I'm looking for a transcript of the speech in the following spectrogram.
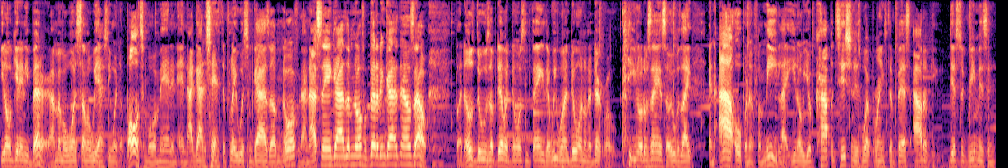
you don't get any better. I remember one summer we actually went to Baltimore, man, and, and I got a chance to play with some guys up north. Now, not saying guys up north are better than guys down south, but those dudes up there were doing some things that we weren't doing on the dirt road. you know what I'm saying? So it was like an eye opener for me. Like, you know, your competition is what brings the best out of you. Disagreements and,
